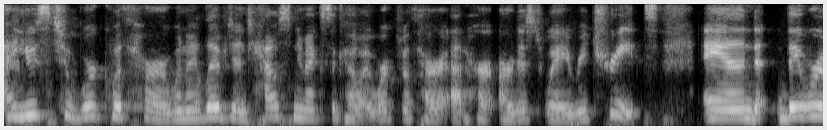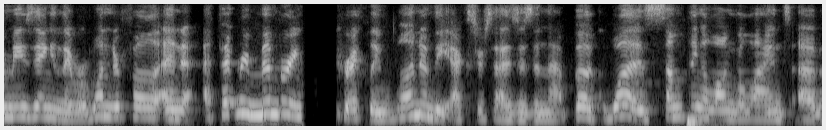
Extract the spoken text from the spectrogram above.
I used to work with her when I lived in Taos, New Mexico. I worked with her at her Artist Way retreats, and they were amazing and they were wonderful. And if I'm remembering correctly, one of the exercises in that book was something along the lines of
